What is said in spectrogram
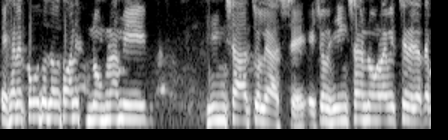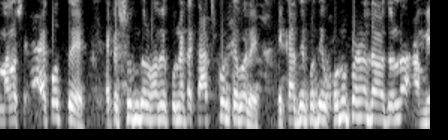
এখানে কবুতর জগতে অনেক নোংরামি হিংসা চলে আসছে। এইসব হিংসা নোংরামি ছেড়ে যাতে মানুষ একত্রে একটা সুন্দরভাবে কোনো একটা কাজ করতে পারে এই কাজের প্রতি অনুপ্রেরণা দেওয়ার জন্য আমি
